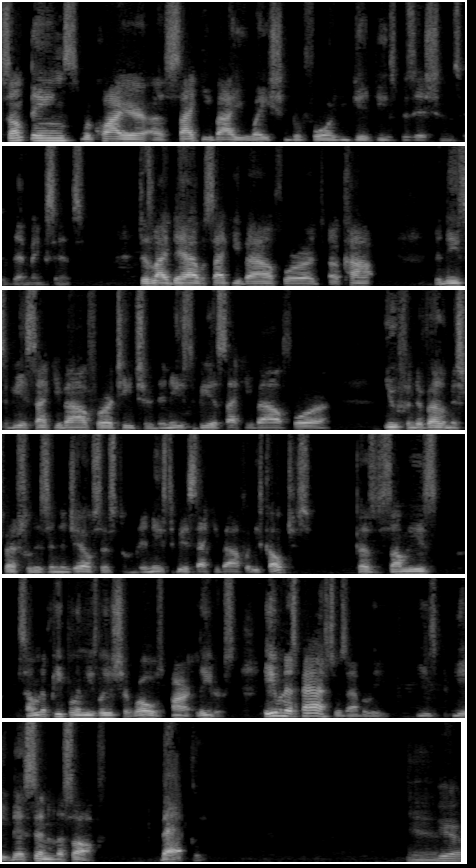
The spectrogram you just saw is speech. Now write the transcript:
some things require a psych evaluation before you get these positions, if that makes sense. Just like they have a psych eval for a, a cop, there needs to be a psych eval for a teacher. There needs to be a psych eval for youth and development specialists in the jail system. There needs to be a psych eval for these coaches because some of these, some of the people in these leadership roles aren't leaders. Even as pastors, I believe, he's, they're sending us off badly. Yeah, yeah,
